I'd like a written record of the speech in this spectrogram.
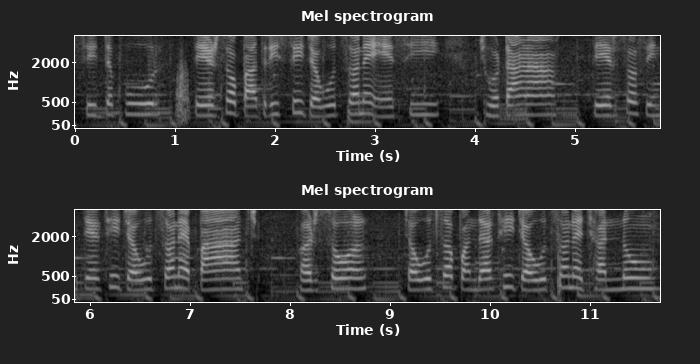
સિદ્ધપુર તેરસો પાંત્રીસથી ચૌદસો ને એંસી, જોટાણા તેરસો સિત્તેરથી ચૌદસો ને પાંચ, હરસોલ ચૌદસો પંદરથી ચૌદસો ને છન્નું,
